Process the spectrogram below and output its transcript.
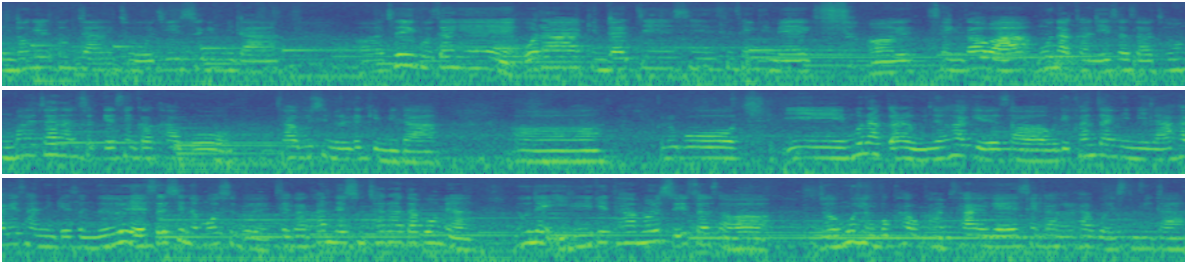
웅동일동장 조지숙입니다. 어, 저희 고장에 오라 김달진 신 선생님의 어, 생가와 문학관이 있어서 정말 자랑스럽게 생각하고 자부심을 느낍니다. 어, 이 문학관을 운영하기 위해서 우리 관장님이나 학예사님께서 늘 애쓰시는 모습을 제가 간내 순찰하다 보면 눈에 일일이 담을 수 있어서 너무 행복하고 감사하게 생각을 하고 있습니다.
